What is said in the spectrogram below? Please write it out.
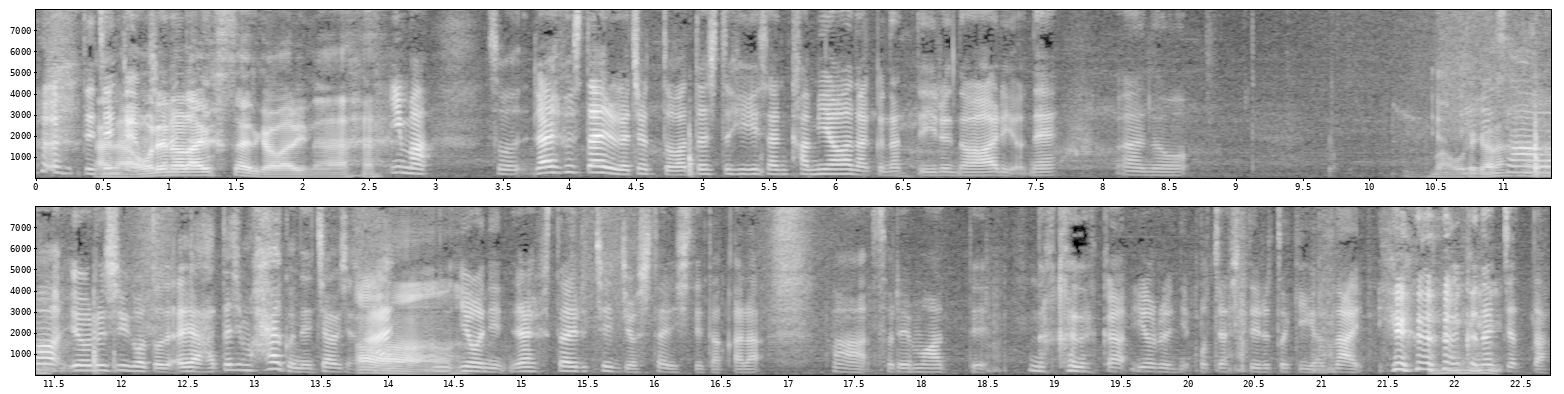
でーあの俺のライフスタイルが悪いな。今そうライフスタイルがちょっと私とヒゲさん噛み合わなくなっているのはあるよね。あのまあ俺がな。さんは夜仕事でいや私も早く寝ちゃうじゃない？ようにライフスタイルチェンジをしたりしてたから。まあそれもあってなかなか夜にお茶してる時がない。なくなっちゃった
